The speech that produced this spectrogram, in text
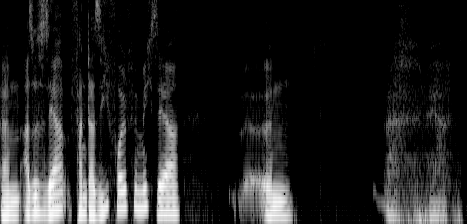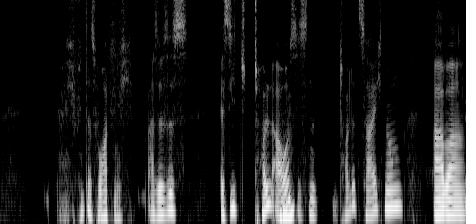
Ähm, also es ist sehr fantasievoll für mich, sehr ähm, äh, ja, ich finde das Wort nicht. Also es ist es sieht toll aus, mhm. es ist eine tolle Zeichnung, aber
